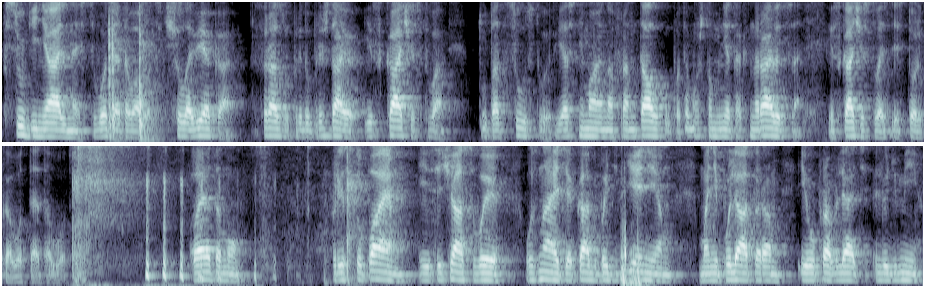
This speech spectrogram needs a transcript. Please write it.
всю гениальность вот этого вот человека. Сразу предупреждаю, из качества тут отсутствует. Я снимаю на фронталку, потому что мне так нравится. Из качества здесь только вот это вот. Поэтому приступаем. И сейчас вы узнаете, как быть гением, манипулятором и управлять людьми,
